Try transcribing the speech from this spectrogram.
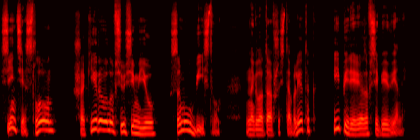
Синтия Слоун шокировала всю семью самоубийством, наглотавшись таблеток и перерезав себе вены.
